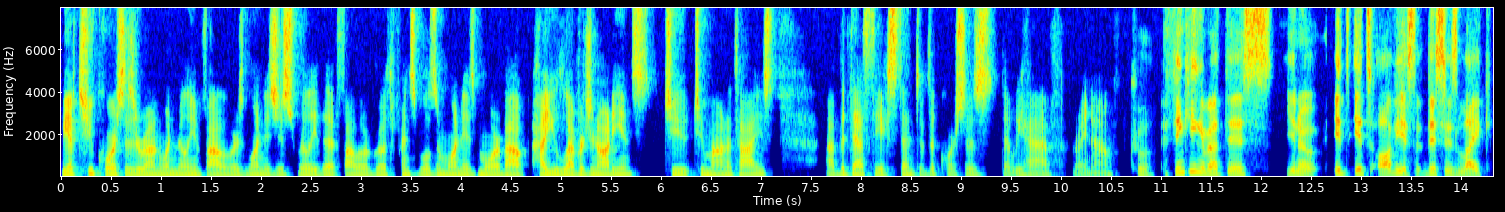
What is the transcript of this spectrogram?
we have two courses around 1 million followers. One is just really the follower growth principles and one is more about how you leverage an audience to to monetize. Uh, but that's the extent of the courses that we have right now. Cool. Thinking about this you know it's it's obvious that this is like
